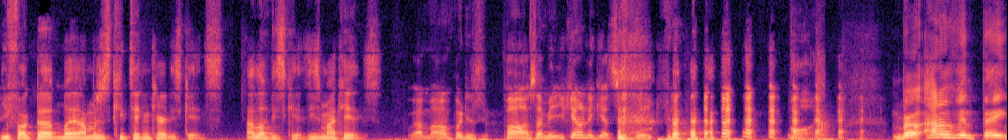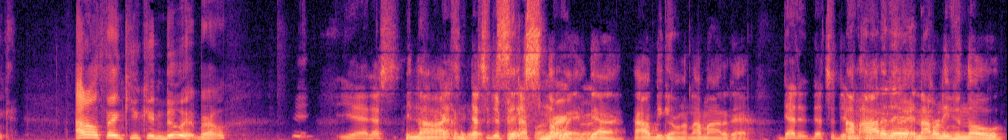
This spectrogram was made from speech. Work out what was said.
you fucked up, but I'm gonna just keep taking care of these kids. I love these kids. These are my kids. Well, I'm, I'm gonna put this pause. I mean, you can only get so big. pause, Bro, I don't even think I don't think you can do it, bro. yeah, that's No, I that's, can. do that's it. a different Six? type of No hurt, way. bro. Yeah, I'll be gone. I'm out of there. That is that's a different. I'm type out of of there, hurt. and I don't even know.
